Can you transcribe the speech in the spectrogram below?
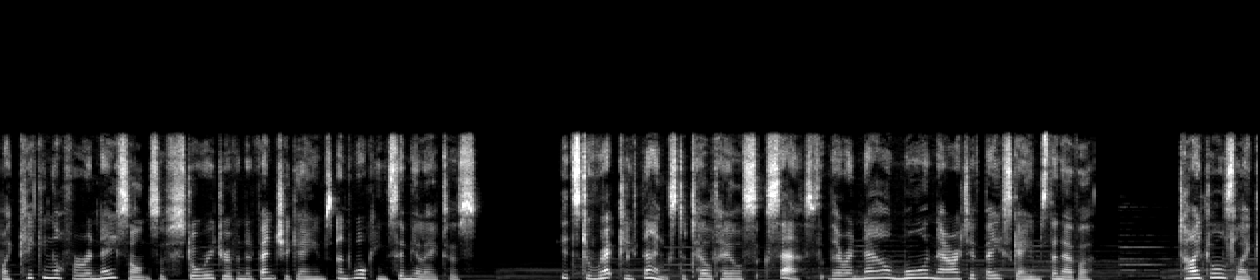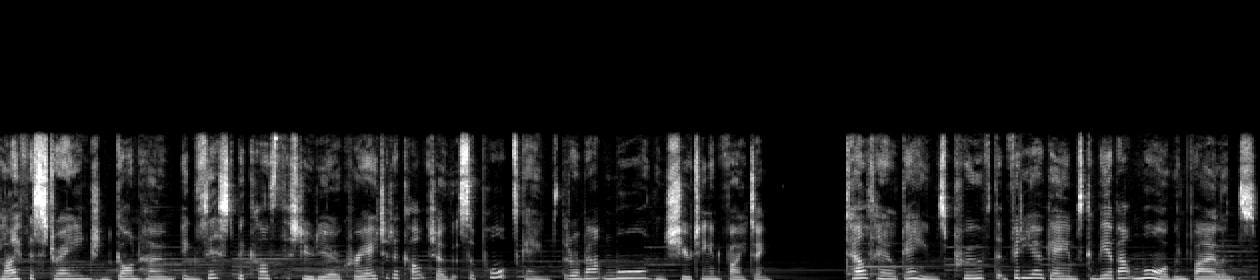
by kicking off a renaissance of story-driven adventure games and walking simulators. It's directly thanks to Telltale's success that there are now more narrative-based games than ever. Titles like Life is Strange and Gone Home exist because the studio created a culture that supports games that are about more than shooting and fighting. Telltale Games proved that video games can be about more than violence,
